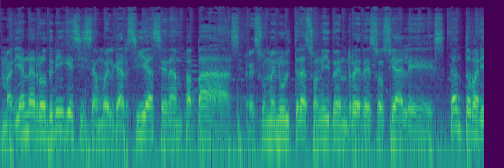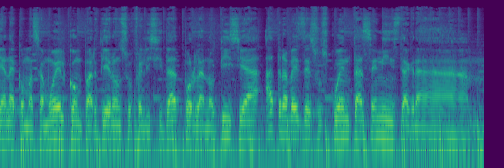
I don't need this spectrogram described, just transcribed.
Mariana Rodríguez y Samuel García serán papás. Presumen ultrasonido en redes sociales. Tanto Mariana como Samuel compartieron su felicidad por la noticia a través de sus cuentas en Instagram.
